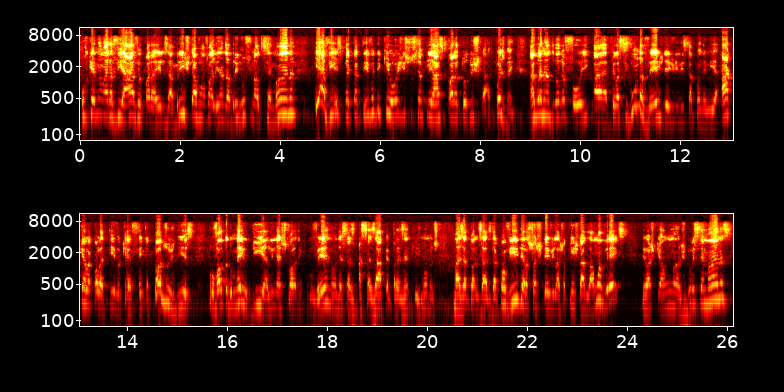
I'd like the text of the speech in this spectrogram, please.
porque não era viável para eles abrir, estavam avaliando abrir no final de semana, e havia expectativa de que hoje isso se ampliasse para todo o Estado. Pois bem, a governadora foi, ah, pela segunda vez desde o início da pandemia, àquela coletiva que é feita todos os dias, por volta do meio-dia, ali na escola de governo, onde a CESAP apresenta os números mais atualizados da Covid. Ela só esteve lá, só tinha estado lá uma vez, eu acho que há umas duas semanas,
